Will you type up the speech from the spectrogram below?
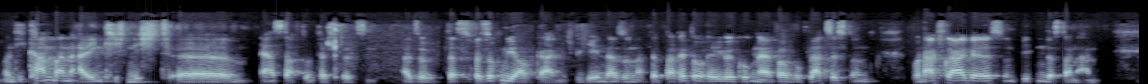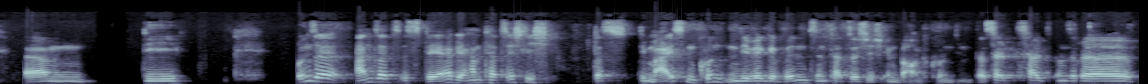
und die kann man eigentlich nicht äh, ernsthaft unterstützen. Also das versuchen wir auch gar nicht. Wir gehen da so nach der Pareto-Regel, gucken einfach, wo Platz ist und wo Nachfrage ist und bieten das dann an. Ähm, die, unser Ansatz ist der, wir haben tatsächlich dass die meisten Kunden, die wir gewinnen, sind tatsächlich Inbound-Kunden. Das hält halt unsere,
